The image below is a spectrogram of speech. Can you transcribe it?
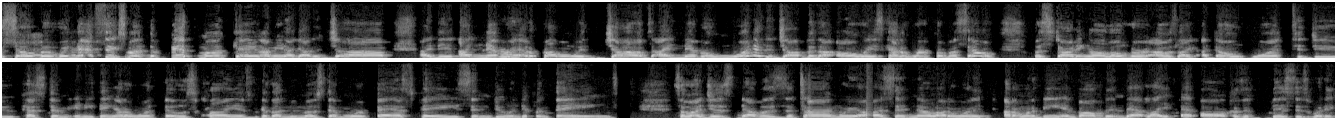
so, but when that six month, the fifth month came, I mean, I got a job. I did, I never had a problem with jobs. I never wanted a job because I always kind of worked for myself. But starting all over, I was like, I don't want to do custom anything. I don't want those clients because I knew most of them were fast paced and doing different things. So I just that was the time where I said no, I don't want to I don't want to be involved in that life at all. Because if this is what it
